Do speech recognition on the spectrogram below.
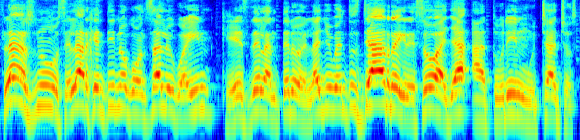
Flash News, el argentino Gonzalo Higuaín, que es delantero de la Juventus, ya regresó allá a Turín, muchachos,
